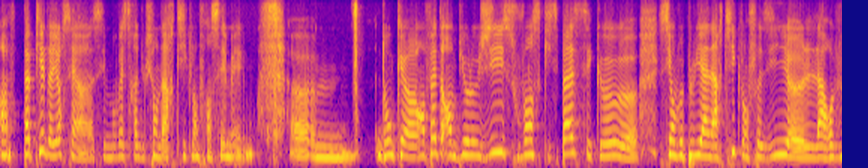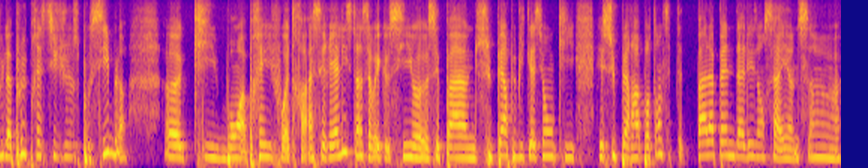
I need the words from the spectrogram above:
en papier, d'ailleurs, c'est un, une mauvaise traduction d'article en français, mais euh, donc, euh, en fait, en biologie, souvent, ce qui se passe, c'est que euh, si on veut publier un article, on choisit euh, la revue la plus prestigieuse possible. Qui, bon, après, il faut être assez réaliste. Hein. C'est vrai que si c'est pas une super publication qui est super importante, c'est peut-être pas la peine d'aller dans Science. Hein.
